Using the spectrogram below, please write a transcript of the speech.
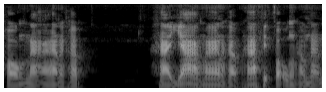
ทองหนานะครับ หายากมากนะครับห้าสิบฝาองค์เท่านั้น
